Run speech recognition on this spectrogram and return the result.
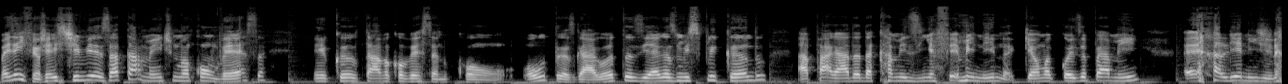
Mas enfim, eu já estive exatamente numa conversa que eu tava conversando com outras garotas e elas me explicando a parada da camisinha feminina, que é uma coisa para mim é alienígena.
